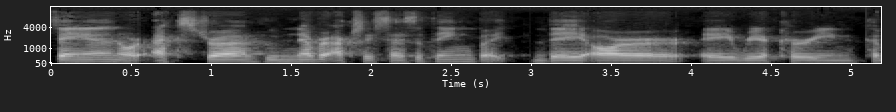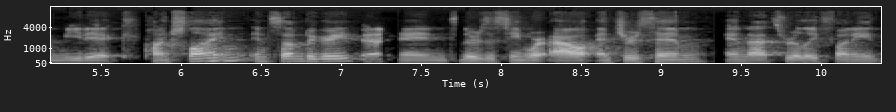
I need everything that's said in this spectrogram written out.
fan or extra who never actually says a thing but they are a reoccurring comedic punchline in some degree. Yeah. and there's a scene where al enters him and that's really funny.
